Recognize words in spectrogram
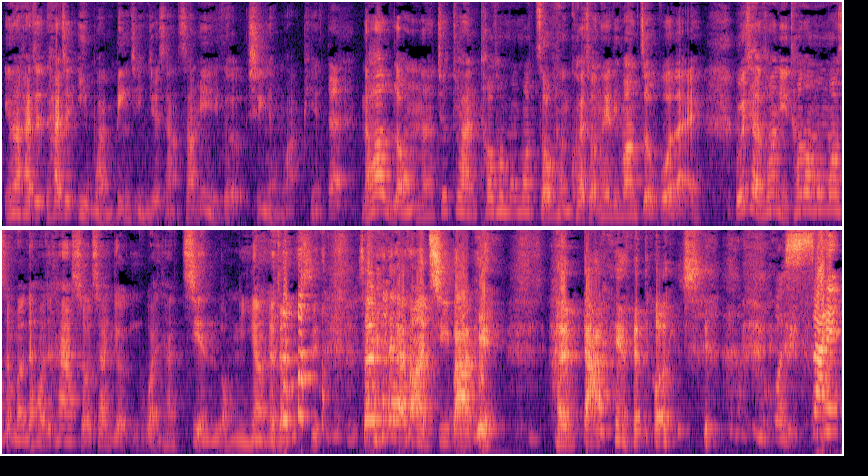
因为他就他就一碗冰淇淋，就想上面有一个杏仁瓦片，对，然后龙呢就突然偷偷摸摸走很快从那个地方走过来，我就想说你偷偷摸摸什么？然后我就看他手上有一碗像剑龙一样的东西，上面大概放了七八片很大片的东西。我塞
